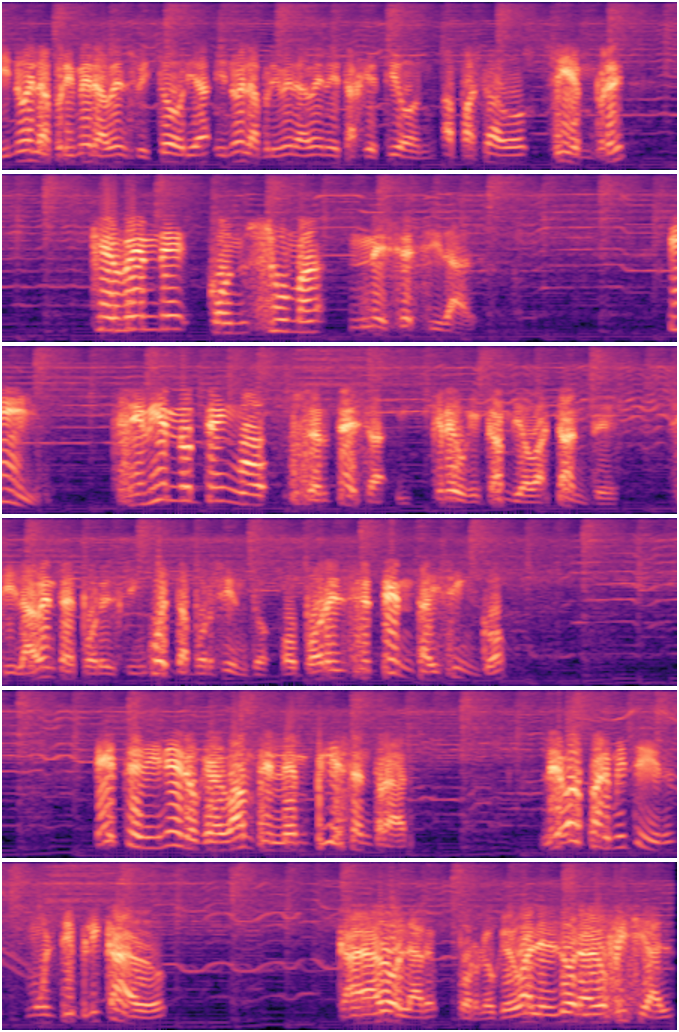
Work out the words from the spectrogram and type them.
y no es la primera vez en su historia, y no es la primera vez en esta gestión, ha pasado siempre, que vende con suma necesidad. Y si bien no tengo certeza, y creo que cambia bastante, si la venta es por el 50% o por el 75%, este dinero que a Banfield le empieza a entrar, le va a permitir, multiplicado cada dólar por lo que vale el dólar oficial,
